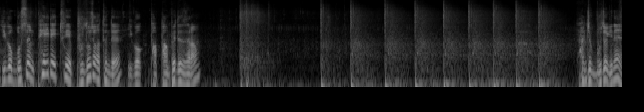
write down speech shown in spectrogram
이거 무슨 Payday 2의 불도저 같은데? 이거 바, 방패 든 사람? 완전 무적이네.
